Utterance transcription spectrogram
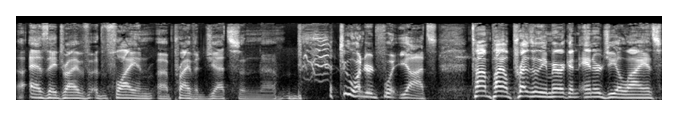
Uh, as they drive, uh, fly in uh, private jets and uh, 200 foot yachts. Tom Pyle, president of the American Energy Alliance.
